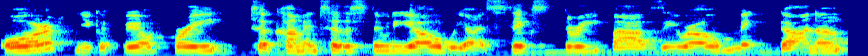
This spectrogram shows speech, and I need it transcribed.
Or you can feel free to come into the studio. We are at 6350 McDonough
